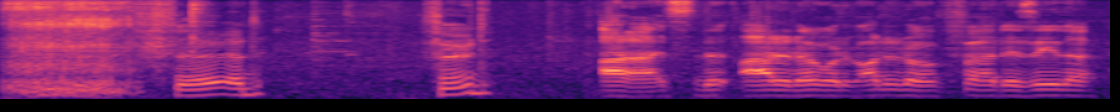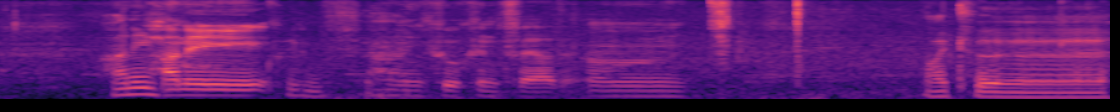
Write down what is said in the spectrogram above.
Pferd? Food? Uh, it's the, I don't know what I don't know what pferd is either. Honey? Honey Kuchenpferd. Honigkuchenpferd. Um, Like the.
